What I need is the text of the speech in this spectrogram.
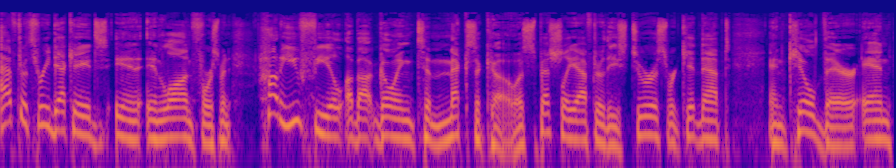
after three decades in, in law enforcement, how do you feel about going to Mexico, especially after these tourists were kidnapped and killed there? And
